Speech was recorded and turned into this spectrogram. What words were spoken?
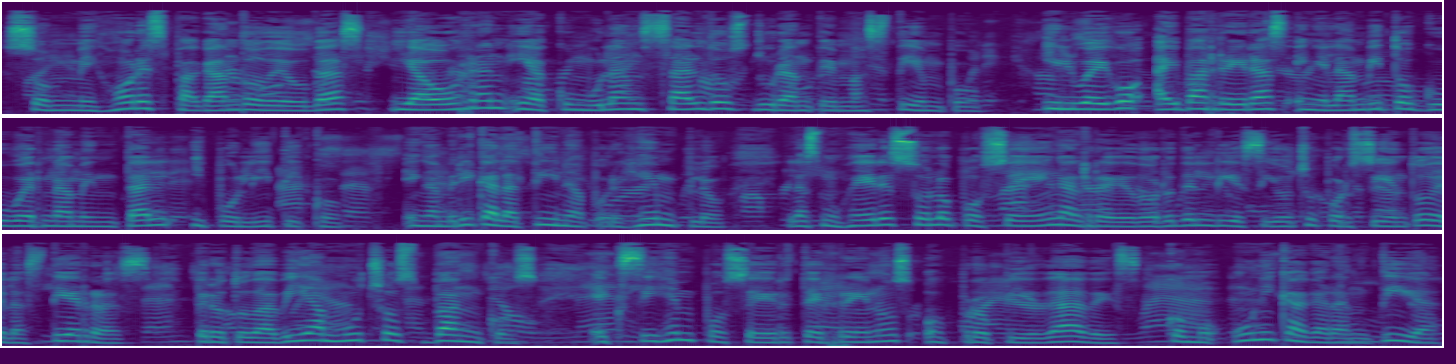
son mejores pagando deudas y ahorran y acumulan saldos durante más tiempo. Y luego hay barreras en el ámbito gubernamental y político. En América Latina, por ejemplo, las mujeres solo poseen alrededor del 18% de las tierras, pero todavía muchos bancos exigen poseer terrenos o propiedades como única garantía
